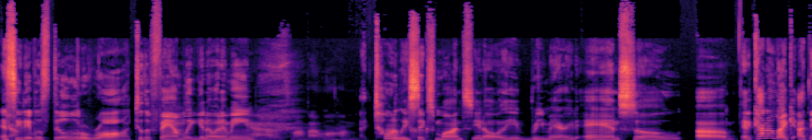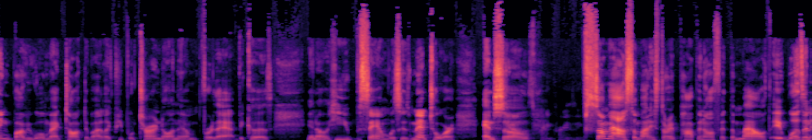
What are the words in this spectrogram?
And Yeah. see, it was still a little raw to the family, you know what I mean? yeah, not that long. totally after. six months you know he remarried and so um and it kind of like i think bobby womack talked about it like people turned on them for that because you know he sam was his mentor and so crazy. somehow somebody started popping off at the mouth it wasn't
